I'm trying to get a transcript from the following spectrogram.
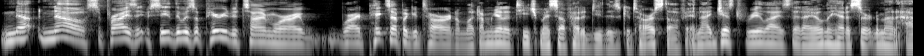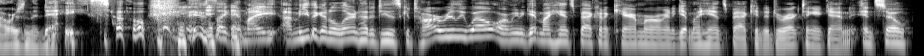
No, no, surprising. See, there was a period of time where I where I picked up a guitar and I'm like, I'm going to teach myself how to do this guitar stuff, and I just realized that I only had a certain amount of hours in the day. So it was like, am I? I'm either going to learn how to do this guitar really well, or I'm going to get my hands back on a camera, or I'm going to get my hands back into directing again. And so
